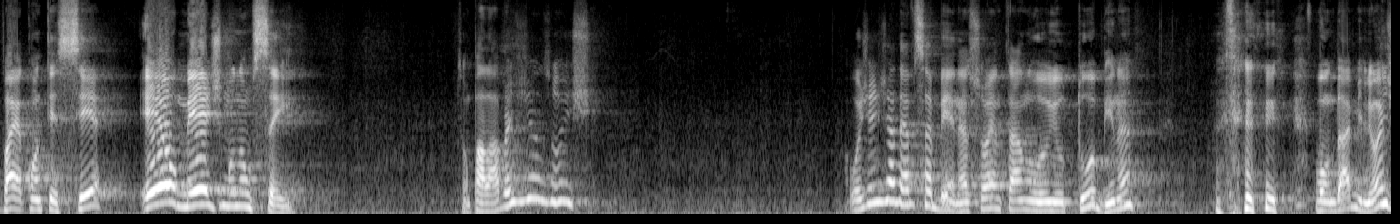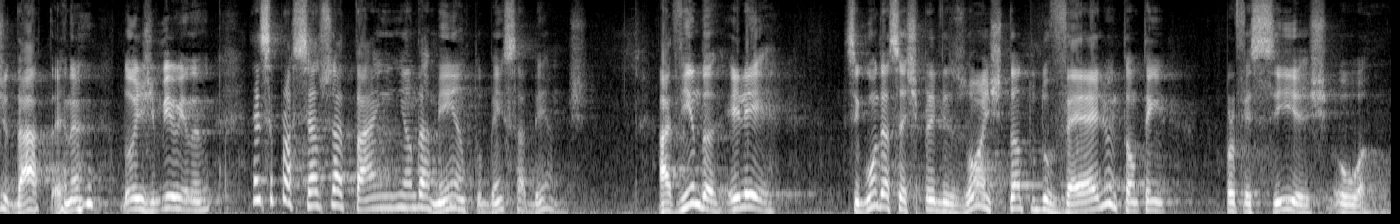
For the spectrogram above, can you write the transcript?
vai acontecer, eu mesmo não sei. São palavras de Jesus. Hoje a gente já deve saber, né? É só entrar no YouTube, né? Vão dar milhões de datas, né? Dois mil. Esse processo já está em andamento, bem sabemos. A vinda, ele, segundo essas previsões, tanto do velho, então tem profecias, ou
